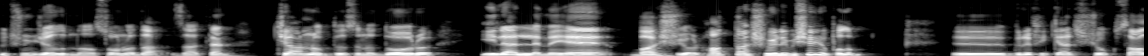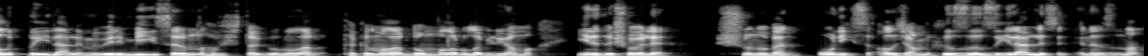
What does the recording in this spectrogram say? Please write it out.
Üçüncü alımdan sonra da zaten kar noktasına doğru ilerlemeye başlıyor. Hatta şöyle bir şey yapalım. E, grafik gerçi çok sağlıklı ilerlemiyor. Benim bilgisayarımda hafif takılmalar, takılmalar, donmalar olabiliyor ama yine de şöyle şunu ben 10x'e alacağım ve hızlı hızlı ilerlesin. En azından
